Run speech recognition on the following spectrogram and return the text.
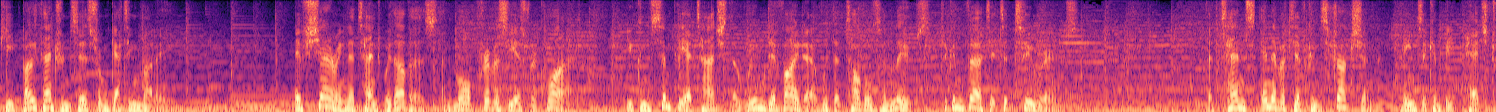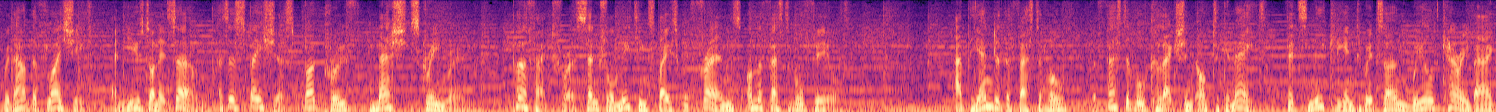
keep both entrances from getting muddy. If sharing the tent with others and more privacy is required, you can simply attach the room divider with the toggles and loops to convert it to two rooms. The tent's innovative construction means it can be pitched without the flysheet and used on its own as a spacious, bug-proof mesh screen room, perfect for a central meeting space with friends on the festival field. At the end of the festival, the Festival Collection Octagon 8 fits neatly into its own wheeled carry bag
